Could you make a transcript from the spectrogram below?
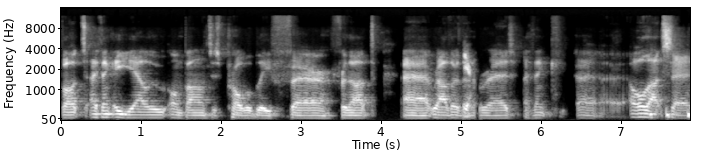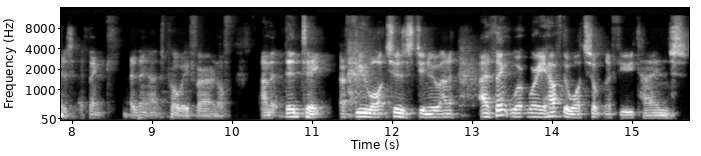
But I think a yellow on balance is probably fair for that uh, rather than yeah. a red. I think uh, all that said, I think I think that's probably fair enough. And it did take a few watches, you know. And I think where you have to watch something a few times,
